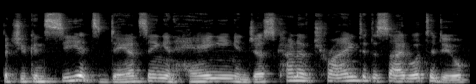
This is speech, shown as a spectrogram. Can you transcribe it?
But you can see it's dancing and hanging and just kind of trying to decide what to do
